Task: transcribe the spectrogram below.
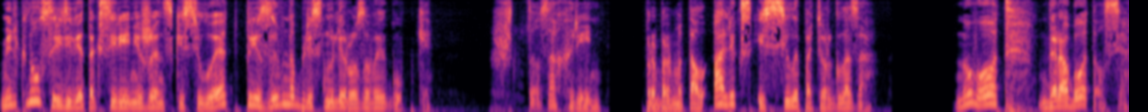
Мелькнул среди веток сирени женский силуэт, призывно блеснули розовые губки. «Что за хрень?» — пробормотал Алекс и с силой потер глаза. «Ну вот, доработался».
